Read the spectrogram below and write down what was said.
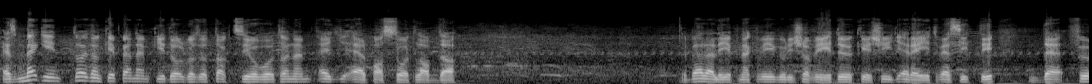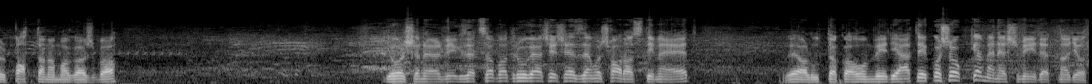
Ez megint tulajdonképpen nem kidolgozott akció volt, hanem egy elpasszolt labda. Belelépnek végül is a védők, és így erejét veszíti, de fölpattan a magasba. Gyorsan elvégzett szabadrúgás, és ezzel most haraszti mehet. Bealudtak a honvéd játékosok, Kemenes védett nagyot.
